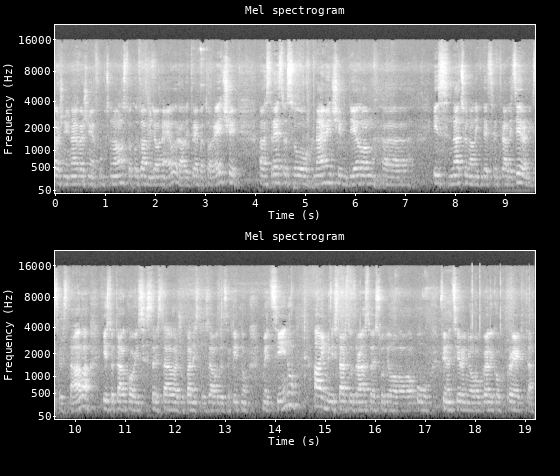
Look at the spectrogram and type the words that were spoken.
najvažnija najvažnija funkcionalnost, oko 2 milijuna eura, ali treba to reći. Sredstva su najvećim dijelom iz nacionalnih decentraliziranih sredstava, isto tako iz sredstava Županijskog zavoda za hitnu medicinu, a i Ministarstvo zdravstva je sudjelovalo u financiranju ovog velikog projekta.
